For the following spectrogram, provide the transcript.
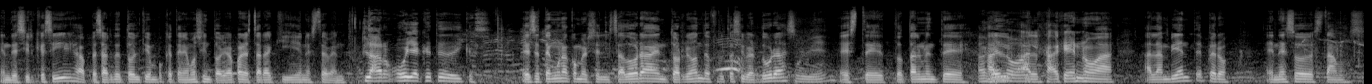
en decir que sí, a pesar de todo el tiempo que tenemos sin torear para estar aquí en este evento. Claro, oye, ¿a qué te dedicas? Este, tengo una comercializadora en Torreón de frutas y verduras. Muy bien. Este, totalmente Ajeno al, al- ajeno a- al ambiente, pero en eso estamos.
